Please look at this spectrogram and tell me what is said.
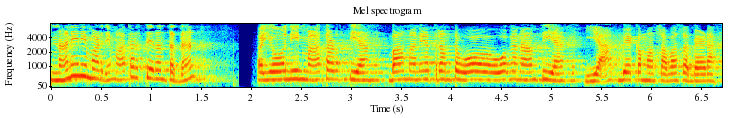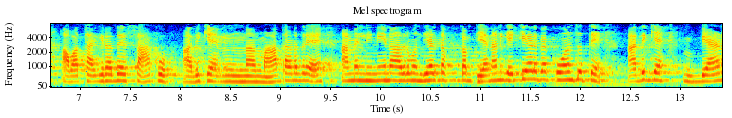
ನಾನೇನೇ ಮಾಡಿದೆ? ಮಾತಾಡ್ತೀರಂತದ್ದ ಅಯ್ಯೋ, ನೀನ್ ಮಾತಾಡ್ತೀಯ? ಬಾ ಮನೆ ಹತ್ರ ಅಂತ ಹೋಗೋಣ ಅಂತೀಯ? ಯಾಕೆ ಬೇಕಮ್ಮ ಸವಾಸ ಬೇಡ? ಅವತ್ತಾಗಿರೋದೇ ಸಾಕು. ಅದಕ್ಕೆ ನಾನು ಮಾತಾಡಿದ್ರೆ ಆಮೇಲೆ ನೀನೇನಾದ್ರೂ ಒಂದು ಹೇಳ್ತಾ ಕುಕ್ಕಂತೀಯ ನನಗೆ ಕೇಳಬೇಕು ಅನ್ಸುತ್ತೆ. ಅದಕ್ಕೆ ಬೇಡ,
